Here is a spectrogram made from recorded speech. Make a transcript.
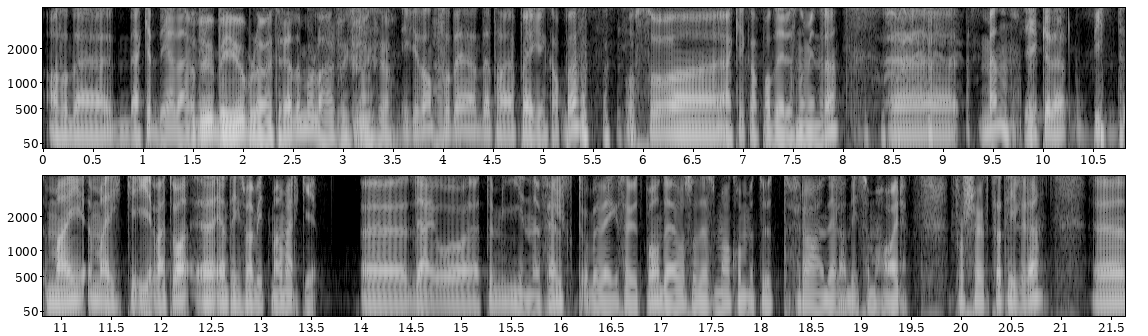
Altså, det, det er ikke det det Ja, er. du bejubla jo tredemølla her for ikke så lenge siden. Ikke sant? Ja. Så det, det tar jeg på egen kappe. Og så eh, er ikke kappa deres noe mindre. Eh, men Sier ikke det. bitt meg merke i Vet du hva? En ting som har bitt meg merke i. Eh, Det er jo et minefelt å bevege seg ut på. Det er jo også det som har kommet ut fra en del av de som har forsøkt seg tidligere. Eh,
